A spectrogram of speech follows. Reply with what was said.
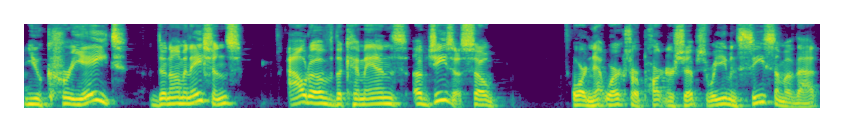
you create denominations out of the commands of Jesus. So or networks or partnerships. We even see some of that.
